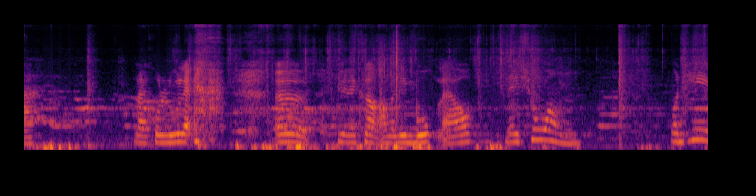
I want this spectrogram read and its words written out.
นะ หลายคนรู้แหละ เออ อยู่ในเครือของอมรินบุ๊กแล้วในช่วงวันที่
